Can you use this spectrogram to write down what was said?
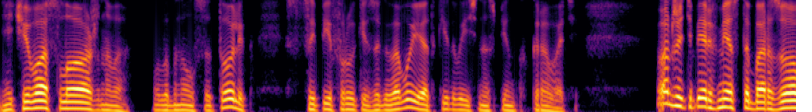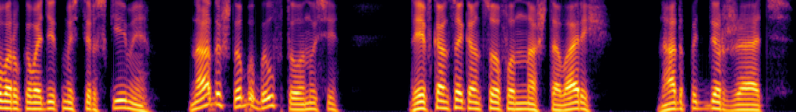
Ничего сложного, улыбнулся Толик, сцепив руки за головой и откидываясь на спинку кровати. Он же теперь вместо Борзова руководит мастерскими. Надо, чтобы был в тонусе. Да и в конце концов он наш товарищ. Надо поддержать.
